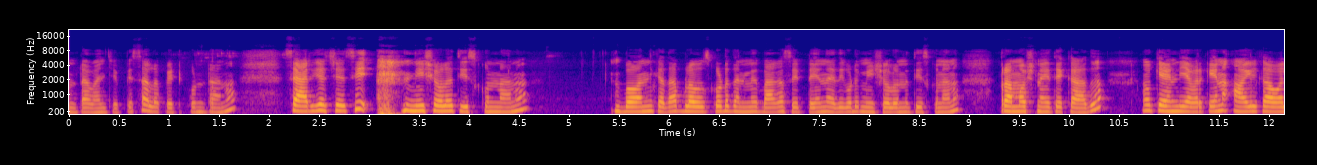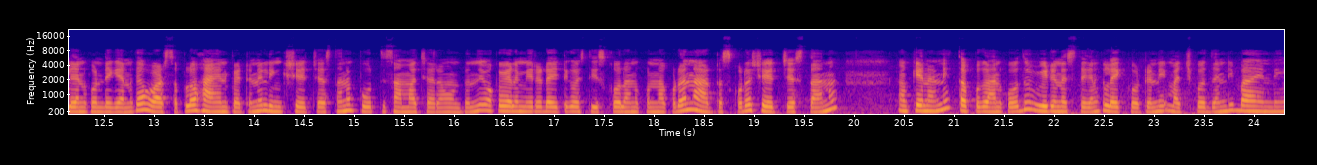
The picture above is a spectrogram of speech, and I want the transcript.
ఉంటావని చెప్పేసి అలా పెట్టుకుంటాను. శారీ వచ్చేసి మీషోలో తీసుకున్నాను. బాగుంది కదా. బ్లౌజ్ కూడా దాని మీద బాగా సెట్ అయింది. అది కూడా మీషోలోనే తీసుకున్నాను. ప్రమోషన్ అయితే కాదు. ఓకే అండి. ఎవరికైనా ఆయిల్ కావాలి అనుకుంటే కనుక వాట్సాప్లో హాయ్ అని పెట్టండి. లింక్ షేర్ చేస్తాను. పూర్తి సమాచారం ఉంటుంది. ఒకవేళ మీరే డైరెక్ట్గా వచ్చి తీసుకోవాలనుకున్నా కూడా నా అడ్రస్ కూడా షేర్ చేస్తాను. ఓకేనండి. తప్పుగా అనుకోవద్దు. వీడియో నచ్చితే కనుక లైక్ కొట్టండి. మర్చిపోద్దండి. బాయ్ అండి.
